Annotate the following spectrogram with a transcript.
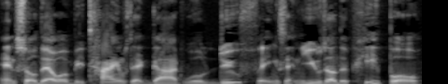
And so there will be times that God will do things and use other people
